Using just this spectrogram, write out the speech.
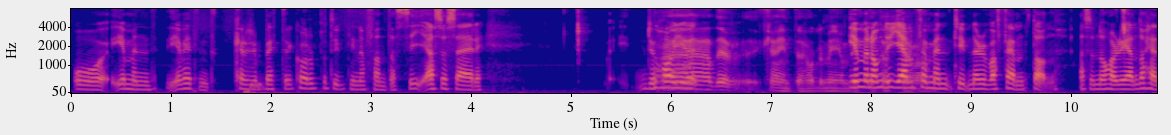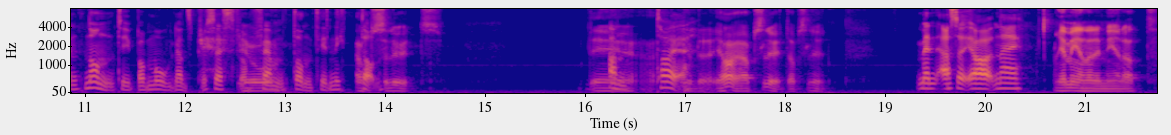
och ja men jag vet inte, kanske bättre koll på typ dina fantasier. Alltså så här, du har ju, det kan jag inte hålla med om. ja men om du jämför var- med typ när du var 15. Alltså nu har det ju ändå hänt någon typ av mognadsprocess från Jo, 15 till 19. Absolut. Det Antar jag. det. Ja, absolut, absolut. Men alltså ja, nej. Jag menade mer att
